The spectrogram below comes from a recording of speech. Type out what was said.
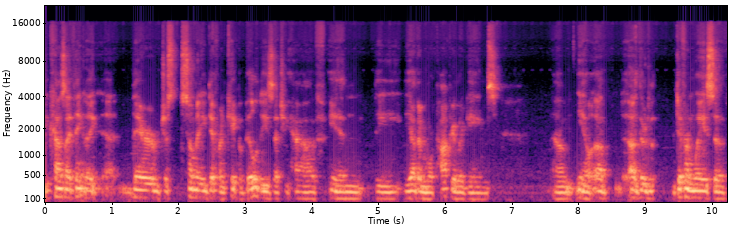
because I think like uh, there are just so many different capabilities that you have in the the other more popular games. Um, you know, uh, other different ways of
